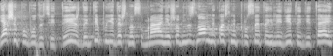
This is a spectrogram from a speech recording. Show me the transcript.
Я ще побуду цей тиждень, ти поїдеш на сумрання, щоб не знов нікось не просити глядіти дітей.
